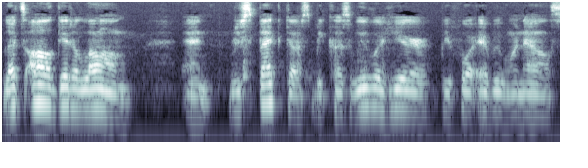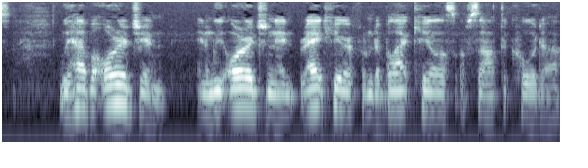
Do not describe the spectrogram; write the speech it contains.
Let's all get along and respect us because we were here before everyone else. We have an origin, and we originate right here from the Black Hills of South Dakota.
